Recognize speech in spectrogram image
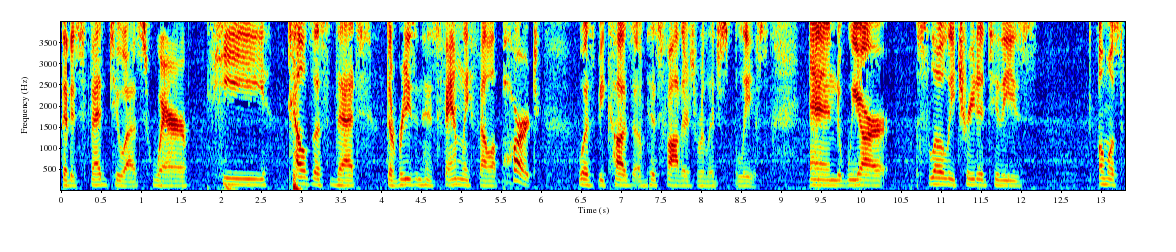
that is fed to us where he tells us that the reason his family fell apart was because of his father's religious beliefs. And we are slowly treated to these almost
